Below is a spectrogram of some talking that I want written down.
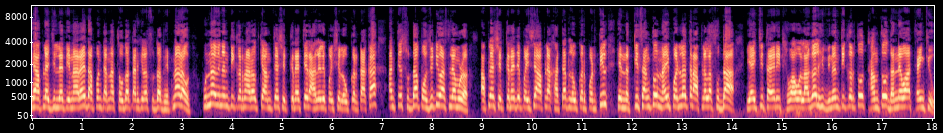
हे आपल्या जिल्ह्यात येणार आहेत. आपण त्यांना चौदा तारखेला सुद्धा भेटणार आहोत. पुन्हा विनंती करणार आहोत की आमच्या शेतकऱ्याचे राहिलेले पैसे लवकर टाका आणि ते सुद्धा पॉझिटिव्ह असल्यामुळं आपल्या शेतकऱ्याचे पैसे आपल्या खात्यात लवकर पडतील हे नक्की सांगतो. नाही पडलं तर आपल्याला सुद्धा यायची तयारी ठेवावं लागेल ही विनंती करतो. थांबतो. धन्यवाद. थँक्यू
